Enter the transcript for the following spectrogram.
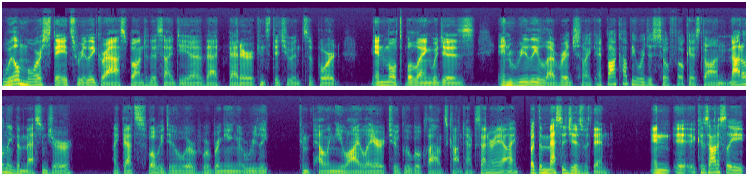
Will more states really grasp onto this idea that better constituent support in multiple languages and really leverage like at BotCopy we're just so focused on not only the messenger, like that's what we do. We're we're bringing a really compelling UI layer to Google Cloud's contact center AI, but the messages within. And because honestly,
